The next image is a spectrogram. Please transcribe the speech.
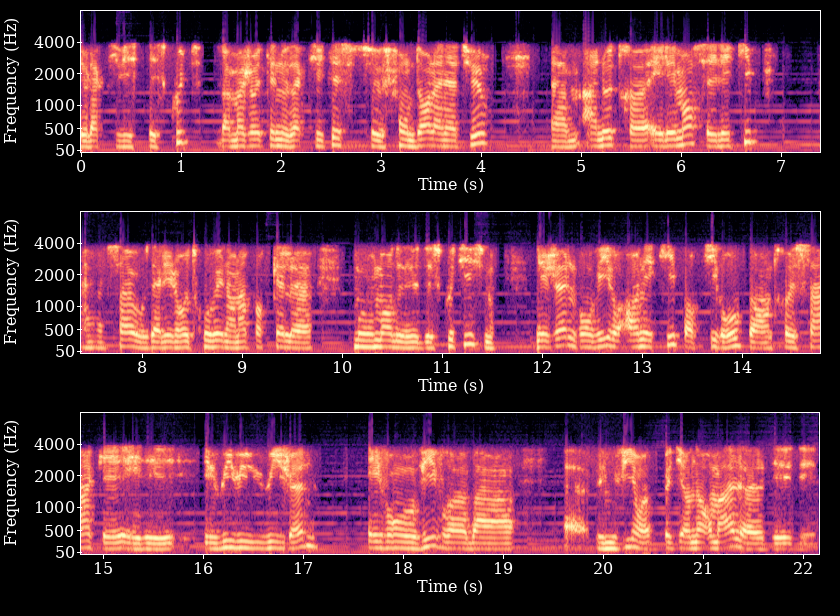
de l'activité scout. La majorité de nos activités se font dans la nature. Euh, un autre euh, élément c'est l'équipe. Euh, ça vous allez le retrouver dans n'importe quel euh, mouvement de, de scoutisme. Les jeunes vont vivre en équipe, en petits groupes entre 5 et, et, des- et 8, 8, 8 jeunes. Et ils vont vivre euh, bah, euh, une vie, on peut dire, normale, euh, des, des,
